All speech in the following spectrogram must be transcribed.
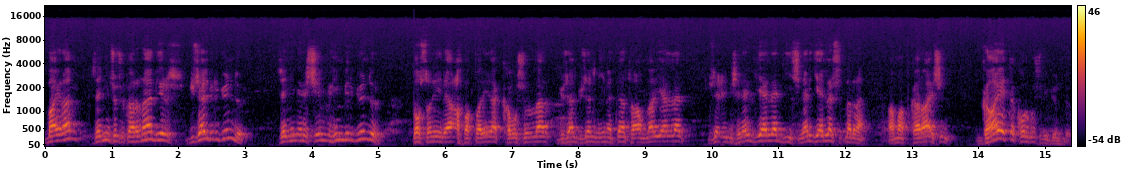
Bayram zengin çocuklarına bir güzel bir gündür. Zenginler için mühim bir gündür. Dostlarıyla, ahbaplarıyla kavuşurlar. Güzel güzel nimetler, taamlar yerler. Güzel elbiseler giyerler, giysiler giyerler sırtlarına. Ama fukara için gayet de korkunç bir gündür.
